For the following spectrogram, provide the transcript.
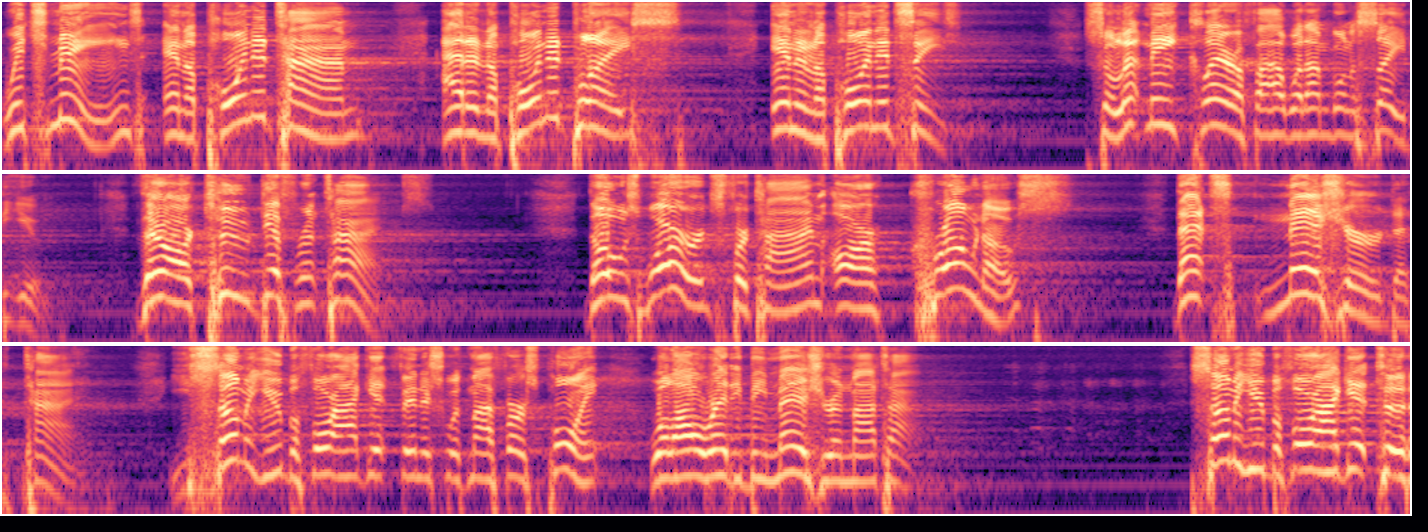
which means an appointed time at an appointed place in an appointed season. So let me clarify what I'm going to say to you. There are two different times. Those words for time are chronos, that's measured time. Some of you, before I get finished with my first point, will already be measuring my time. Some of you, before I get to,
